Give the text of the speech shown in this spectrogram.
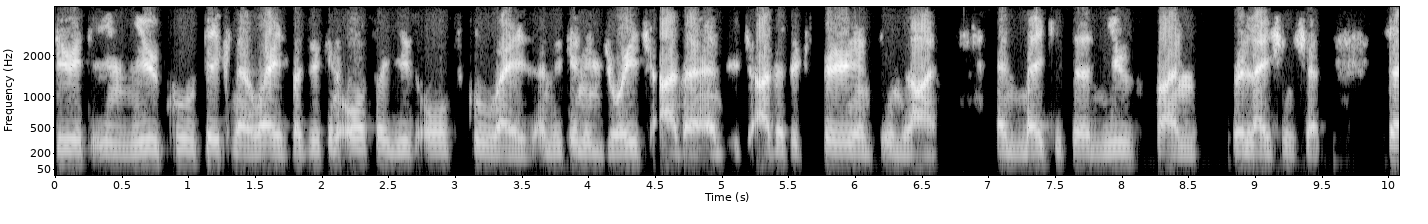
do it in new, cool, techno ways, but we can also use old school ways, and we can enjoy each other and each other's experience in life, and make it a new, fun relationship. So,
